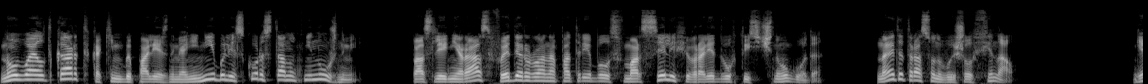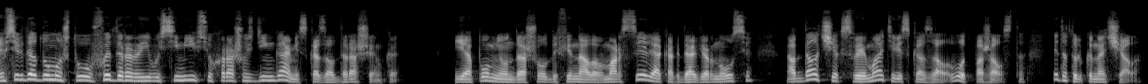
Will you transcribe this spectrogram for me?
Но вайлдкарт, какими бы полезными они ни были, скоро станут ненужными. Последний раз Федереру она потребовалась в Марселе в феврале 2000 года. На этот раз он вышел в финал. «Я всегда думал, что у Федерера и его семьи все хорошо с деньгами», — сказал Дорошенко. Я помню, он дошел до финала в Марселе, а когда вернулся, отдал чек своей матери и сказал, «Вот, пожалуйста, это только начало».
